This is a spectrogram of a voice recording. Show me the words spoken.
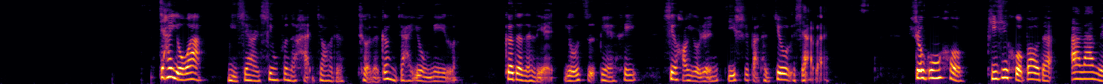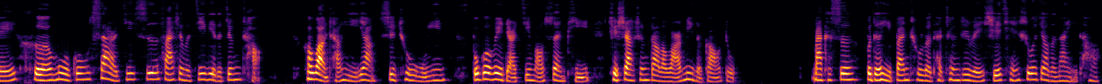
加油啊！米歇尔兴奋的喊叫着，扯得更加用力了。疙瘩的脸由紫变黑，幸好有人及时把他救了下来。收工后，脾气火爆的阿拉维和木工萨尔基斯发生了激烈的争吵，和往常一样，事出无因。不过为点鸡毛蒜皮，却上升到了玩命的高度。马克思不得已搬出了他称之为“学前说教”的那一套。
